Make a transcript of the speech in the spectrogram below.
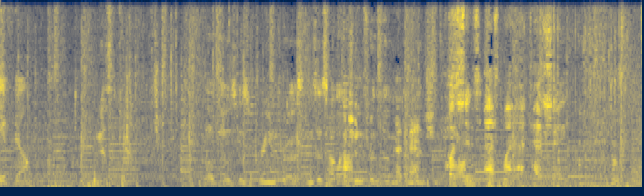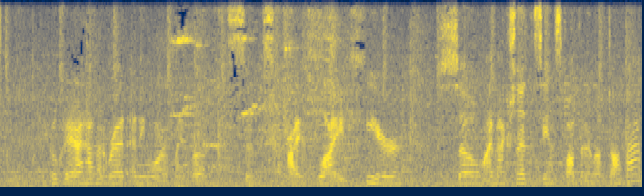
Do you feel? Oh, Clubhouse is green for us and says caution for them. Okay. Questions, ask my attache. Okay, I haven't read any more of my book since I fly here. So I'm actually at the same spot that I left off at.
